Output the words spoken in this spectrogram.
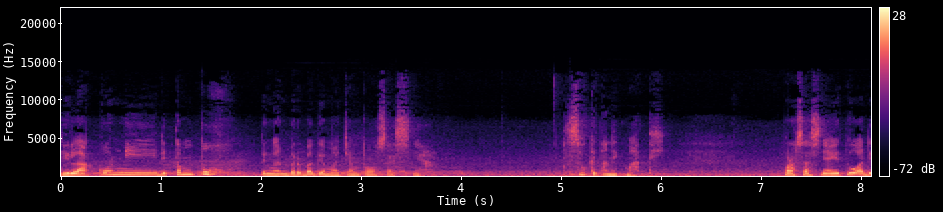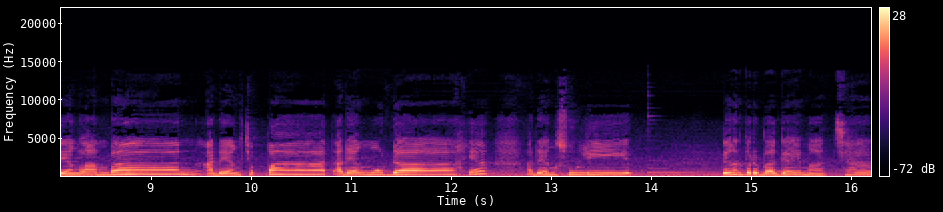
dilakoni, ditempuh dengan berbagai macam prosesnya. So kita nikmati prosesnya itu ada yang lamban, ada yang cepat, ada yang mudah, ya, ada yang sulit. Dengan berbagai macam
